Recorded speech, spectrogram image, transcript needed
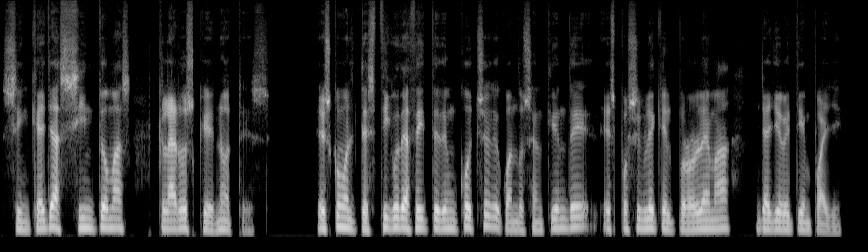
sin que haya síntomas claros que notes. Es como el testigo de aceite de un coche que cuando se enciende es posible que el problema ya lleve tiempo allí.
